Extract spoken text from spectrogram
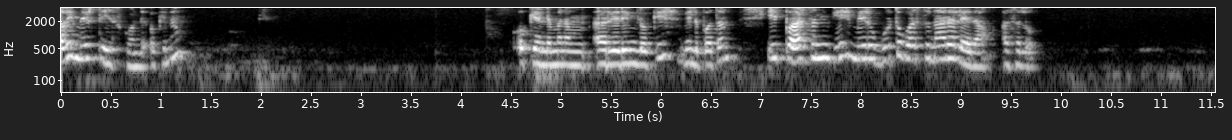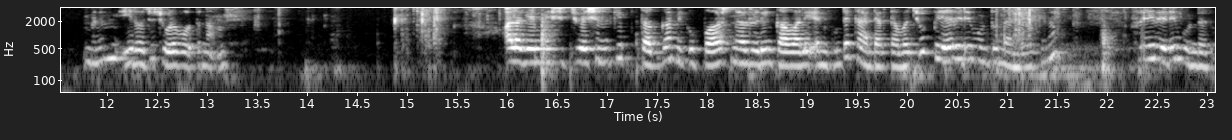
అవి మీరు తీసుకోండి ఓకేనా? ఓకే అండి మనం రీడింగ్లోకి వెళ్ళిపోతాం. ఈ పర్సన్కి మీరు గుర్తుకు వస్తున్నారా లేదా అసలు? మనం ఈరోజు చూడబోతున్నాం. అలాగే మీ సిచ్యువేషన్కి తగ్గ మీకు పర్సనల్ రీడింగ్ కావాలి అనుకుంటే కాంటాక్ట్ అవ్వచ్చు. పేర్ రీడింగ్ ఉంటుందండి ఓకేనా? ఫ్రీ రీడింగ్ ఉండదు.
